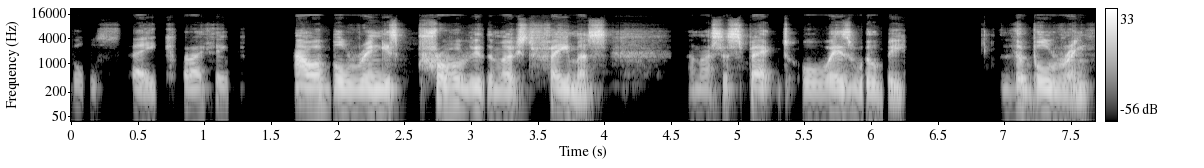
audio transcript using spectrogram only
bull stake. But I think our bull ring is probably the most famous, and I suspect always will be the bull ring.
